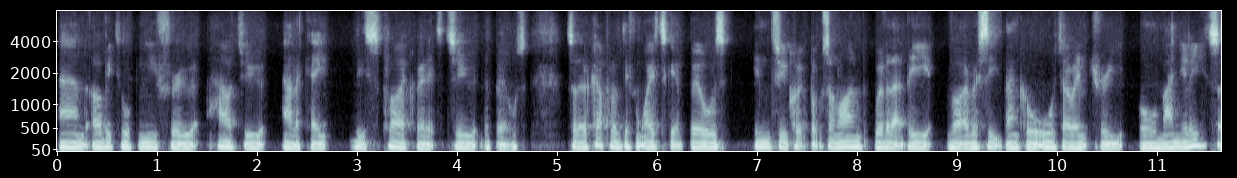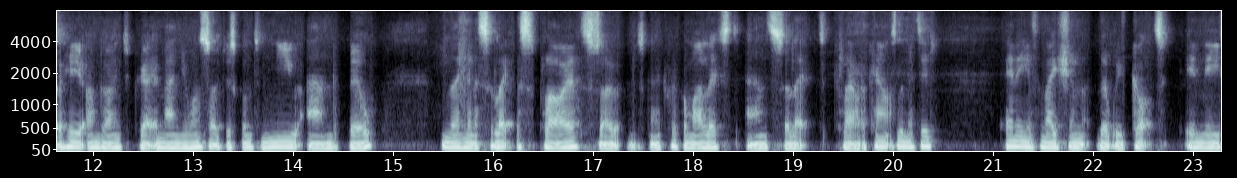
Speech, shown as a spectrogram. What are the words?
and I'll be talking you through how to allocate these supplier credits to the bills. So there are a couple of different ways to get bills into QuickBooks Online, whether that be via receipt bank or auto entry or manually. So here I'm going to create a manual one. So I've just gone to new and bill I'm then going to select the supplier. So I'm just going to click on my list and select Cloud Accounts Limited. Any information that we've got in the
